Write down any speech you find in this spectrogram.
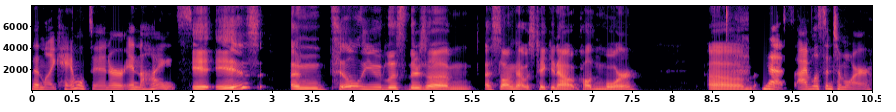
than like Hamilton or In the Heights. It is until you listen. There's um a song that was taken out called "More," um, yes, I've listened to more.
